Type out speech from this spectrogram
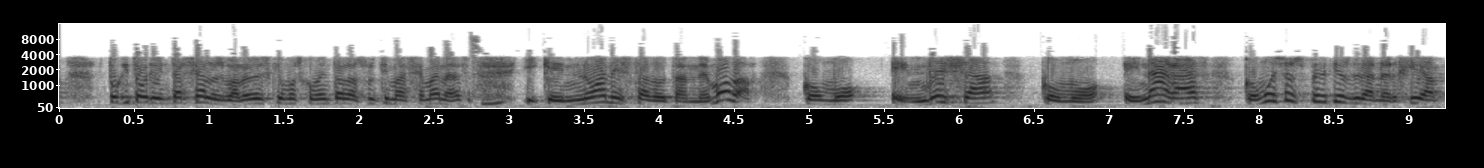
un poquito orientarse a los valores que hemos comentado las últimas semanas y que no han estado tan de moda, como Endesa, como Enagas, como esos precios de la energía,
